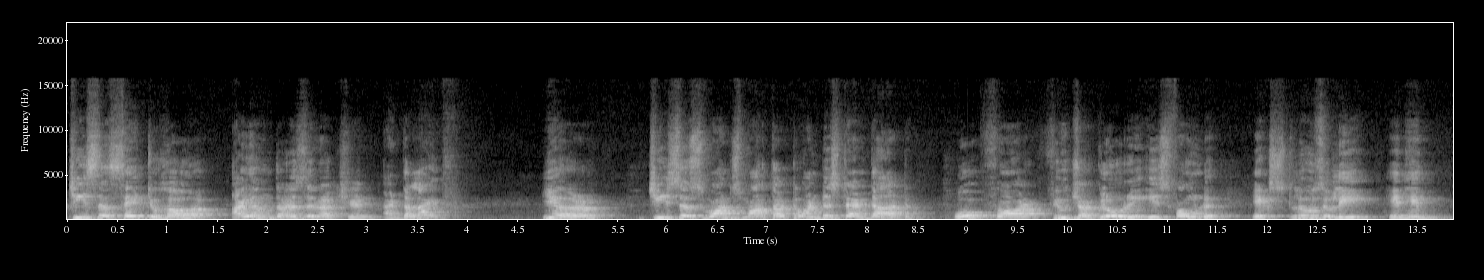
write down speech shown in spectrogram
Jesus said to her, I am the resurrection and the life. Here, Jesus wants Martha to understand that hope for future glory is found exclusively in Him.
